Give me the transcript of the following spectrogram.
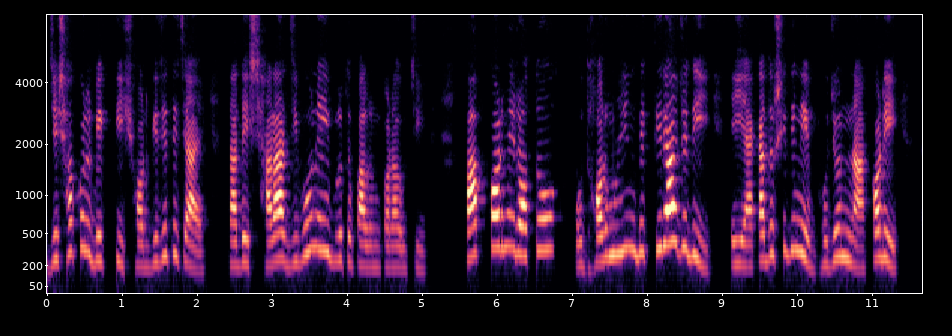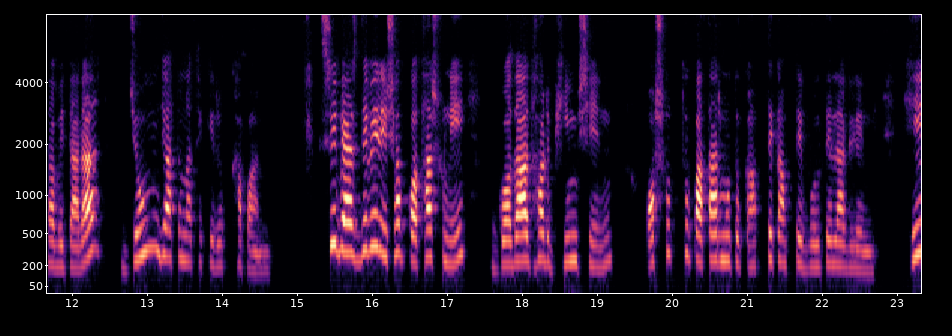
যে সকল ব্যক্তি স্বর্গে যেতে চায়, তাদের সারা জীবন এই ব্রত পালন করা উচিত। পাপ কর্মে রত ও ধর্মহীন ব্যক্তিরাও যদি এই একাদশী দিনে ভোজন না করে, তবে তারা যম যাতনা থেকে রক্ষা পান। শ্রী ব্যাসদেবের এসব কথা শুনে গদাধর ভীমসেন অসত্য পাতার মতো কাঁপতে কাঁপতে বলতে লাগলেন, হে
